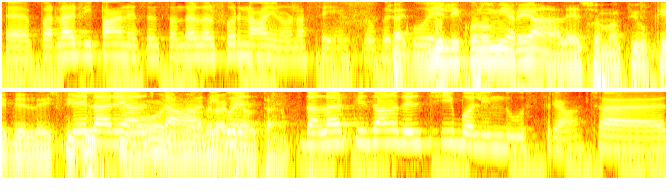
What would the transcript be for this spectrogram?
Eh, parlare di pane senza andare dal fornaio non ha senso. Cioè, cui... dell'economia reale, insomma, più che delle istituzioni, della realtà, no? della que- realtà. dall'artigiano del cibo all'industria, cioè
